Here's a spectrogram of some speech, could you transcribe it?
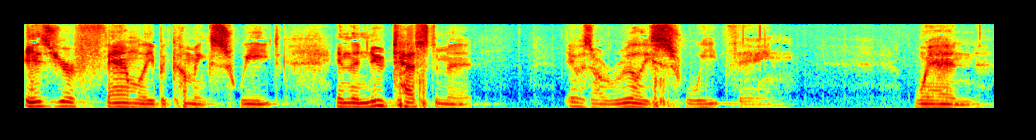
Is your family becoming sweet? In the New Testament, it was a really sweet thing when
